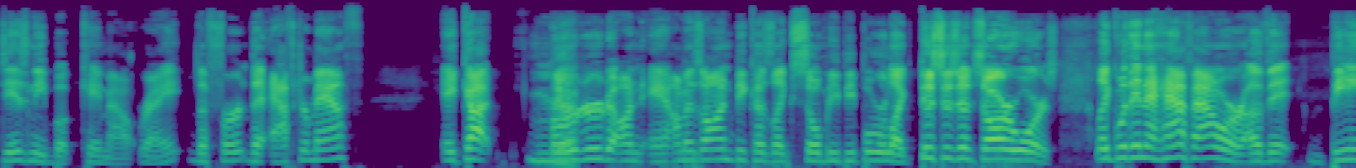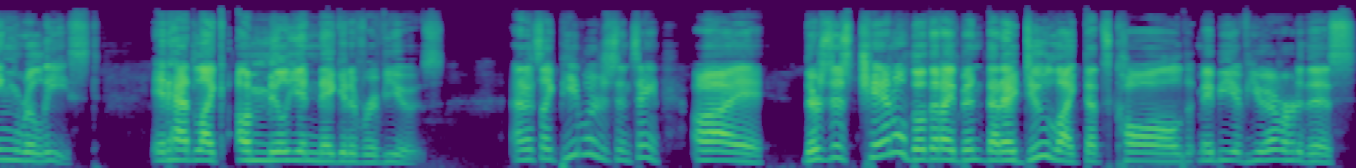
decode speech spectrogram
Disney book came out, right? The fir- the aftermath, it got murdered on Amazon because like so many people were like, "This isn't Star Wars." Like within a half hour of it being released, it had like a million negative reviews, and it's like people are just insane. Uh, there's this channel though that I've been that I do like that's called maybe if you ever heard of this,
